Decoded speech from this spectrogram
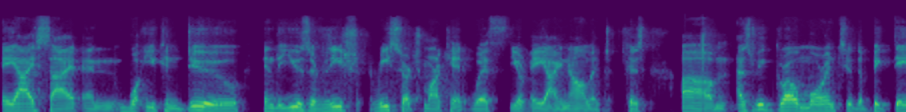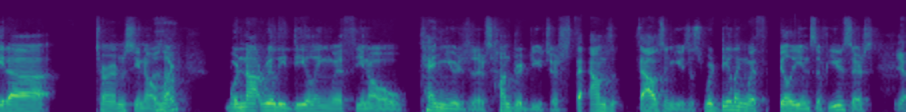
AI side and what you can do in the user research market with your AI knowledge. Because um, as we grow more into the big data terms, you know, uh-huh. like we're not really dealing with you know 10 users 100 users 1000 users. We're dealing with billions of users. Yeah.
